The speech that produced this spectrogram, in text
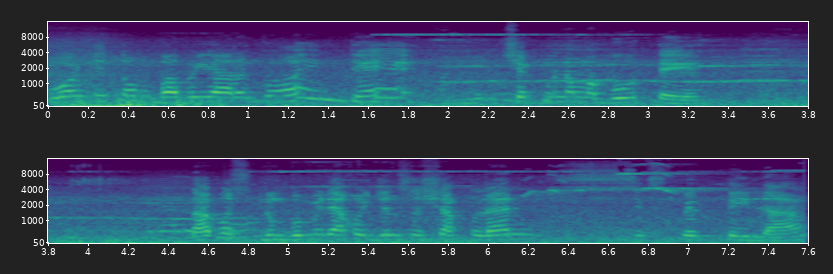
40 tong babayaran ko, ay hindi. Check mo na mabuti. Tapos nung bumili ako dyan sa Shaklan, 650 lang.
